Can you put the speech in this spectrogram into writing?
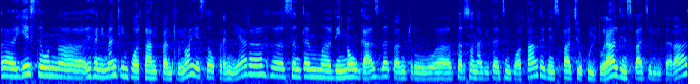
Uh, este un uh, eveniment important pentru noi, este o premieră. Uh, suntem din nou gazdă pentru personalități importante din spațiul cultural, din spațiul literar.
